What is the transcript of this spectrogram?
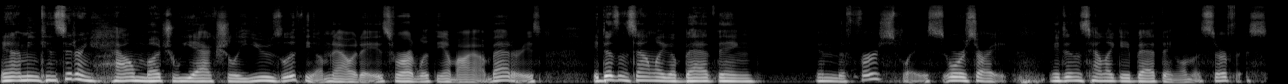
And I mean, considering how much we actually use lithium nowadays for our lithium ion batteries, it doesn't sound like a bad thing in the first place. Or, sorry, it doesn't sound like a bad thing on the surface.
